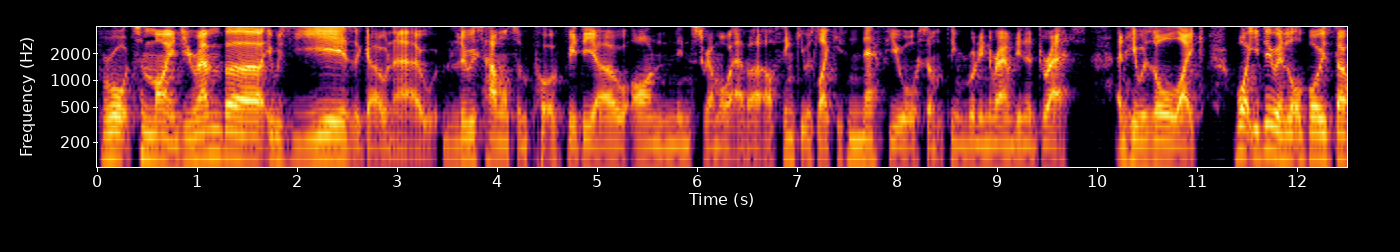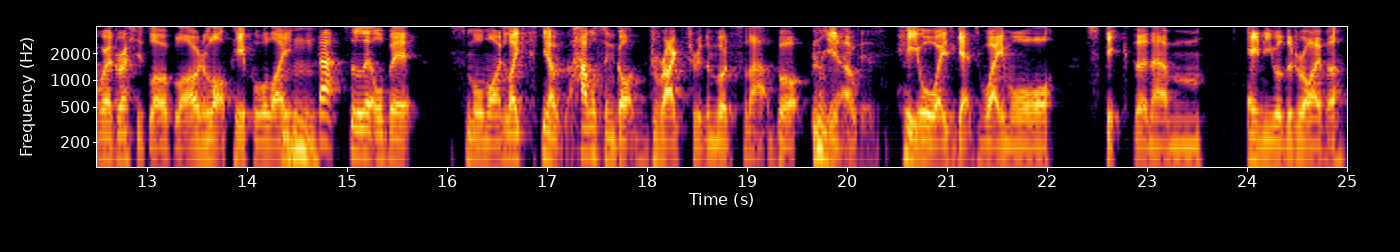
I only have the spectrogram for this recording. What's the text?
brought to mind. Do you remember? It was years ago now. Lewis Hamilton put a video on Instagram or whatever. I think it was like his nephew or something running around in a dress, and he was all like, "What you doing? Little boys don't wear dresses." Blah blah blah. And a lot of people were like, Mhm. "That's a little bit." Small mind, like you know, Hamilton got dragged through the mud for that, but you Yeah, know, he he always gets way more stick than um any other driver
